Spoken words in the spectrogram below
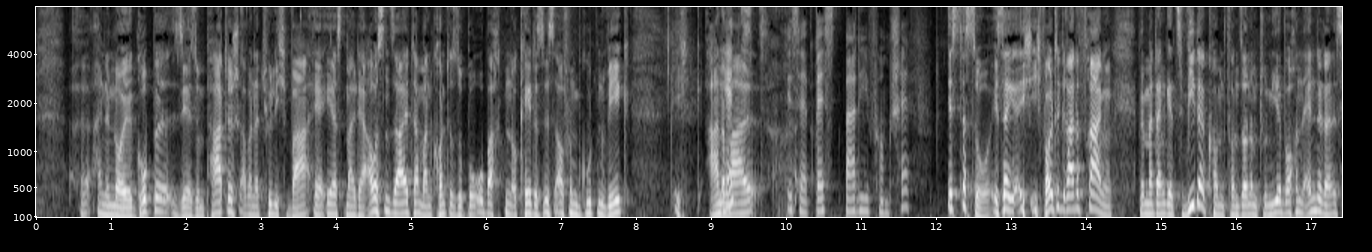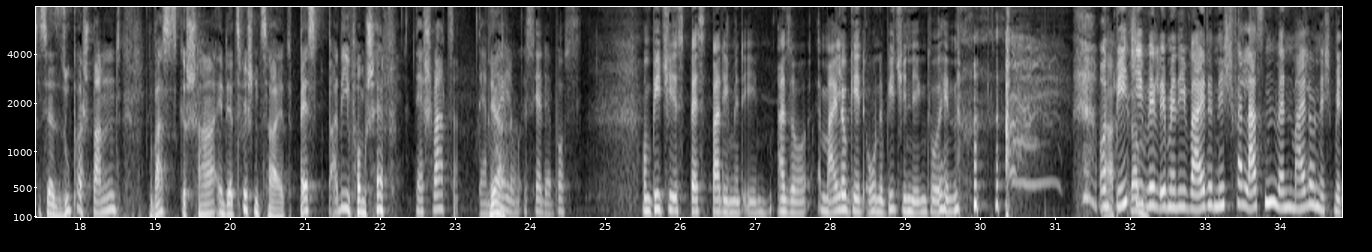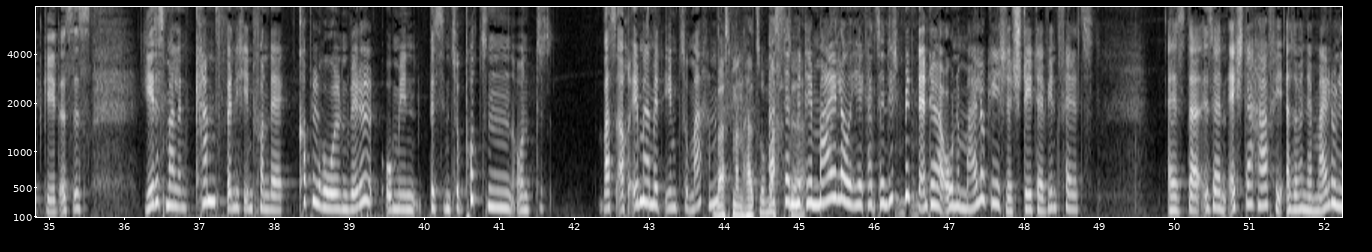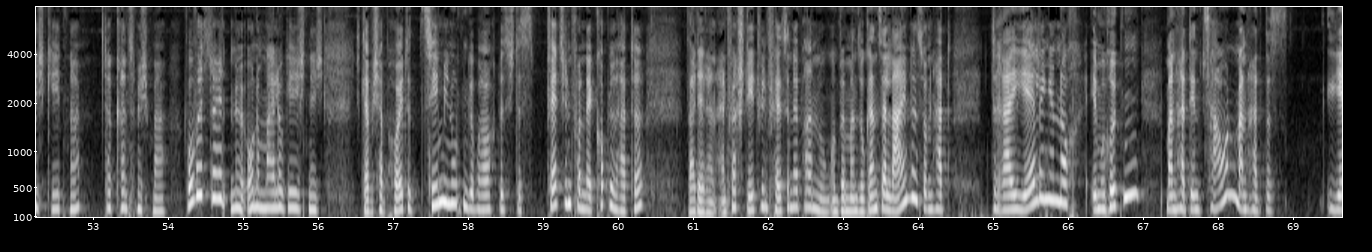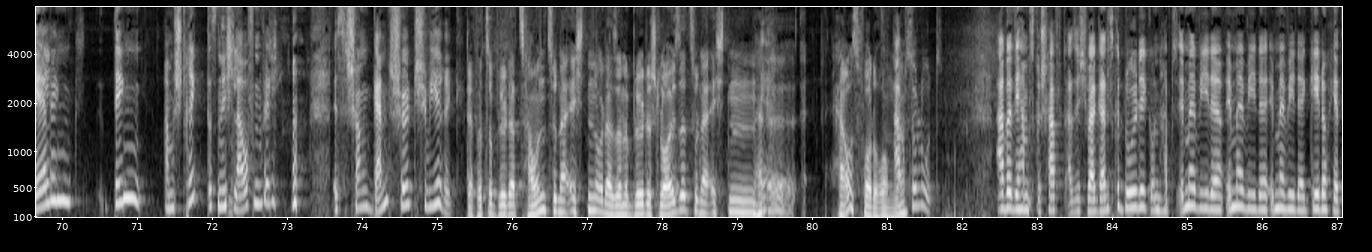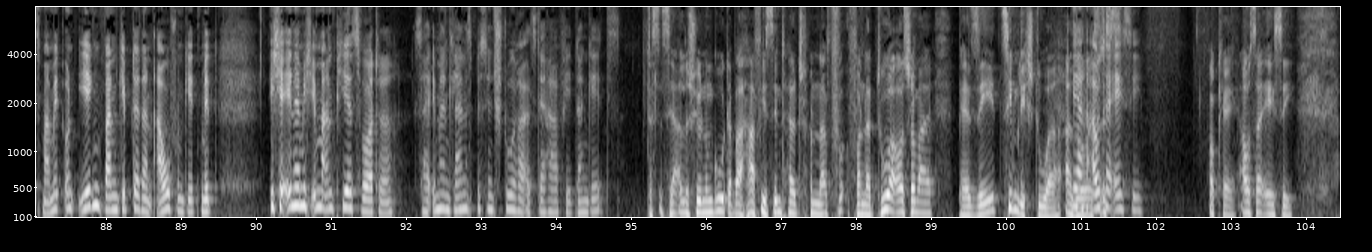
Äh, eine neue Gruppe, sehr sympathisch, aber natürlich war er erstmal der Außenseiter. Man konnte so beobachten, okay, das ist auf einem guten Weg. Ich ahne Jetzt mal. Ist er Best Buddy vom Chef? Ist das so? Ist er, ich, ich wollte gerade fragen, wenn man dann jetzt wiederkommt von so einem Turnierwochenende, dann ist es ja super spannend. Was geschah in der Zwischenzeit? Best Buddy vom Chef. Der Schwarze, der Milo, ja. ist ja der Boss. Und Beachy ist Best Buddy mit ihm. Also Milo geht ohne Beachy nirgendwo hin. Und Ach, Beachy will immer die Weide nicht verlassen, wenn Milo nicht mitgeht. Es ist jedes Mal ein Kampf, wenn ich ihn von der Koppel holen will, um ihn ein bisschen zu putzen und was auch immer mit ihm zu machen. Was man halt so macht. Was denn ja. mit dem Milo? Hier kannst du nicht mitnehmen. Ohne Milo gehe ich nicht. Steht er wie ein Fels. Also, da ist er ein echter Hafi. Also wenn der Milo nicht geht, ne? Da kannst du mich mal. Wo willst du hin? Nö, ohne Milo gehe ich nicht. Ich glaube, ich habe heute zehn Minuten gebraucht, bis ich das Pferdchen von der Koppel hatte, weil der dann einfach steht wie ein Fels in der Brandung. Und wenn man so ganz allein ist und hat drei Jährlinge noch im Rücken, man hat den Zaun, man hat das Jährling-Ding am Strick, das nicht laufen will, ist schon ganz schön schwierig. Da wird so ein blöder Zaun zu einer echten oder so eine blöde Schleuse zu einer echten äh, Herausforderung. Ne? Absolut. Aber wir haben es geschafft. Also ich war ganz geduldig und habe es immer wieder, immer wieder, immer wieder, geh doch jetzt mal mit. Und irgendwann gibt er dann auf und geht mit. Ich erinnere mich immer an Piers Worte. Sei immer ein kleines bisschen sturer als der Hafi, dann geht's. Das ist ja alles schön und gut, aber Hafis sind halt schon von Natur aus schon mal per se ziemlich stur. Also ja, außer AC. Okay, außer AC.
